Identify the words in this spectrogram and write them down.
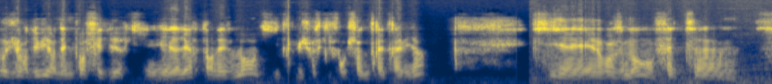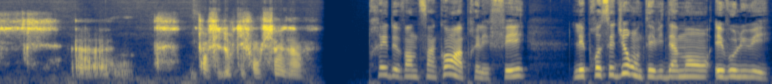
aujourd'hui, on a une procédure qui est l'alerte enlèvement, qui est quelque chose qui fonctionne très très bien qui est heureusement en fait euh, euh, une procédure qui fonctionne. Près de 25 ans après les faits, les procédures ont évidemment évolué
